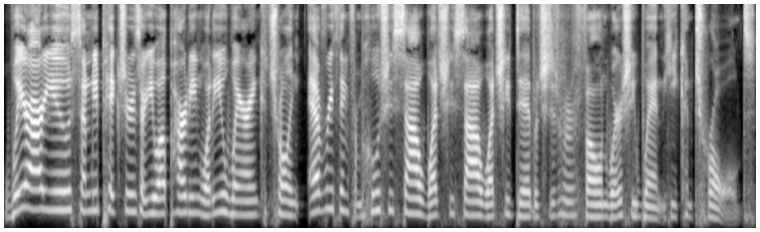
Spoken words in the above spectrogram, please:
Where are you? Send me pictures. Are you out partying? What are you wearing? Controlling everything from who she saw, what she saw, what she did, what she did with her phone, where she went. He controlled.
